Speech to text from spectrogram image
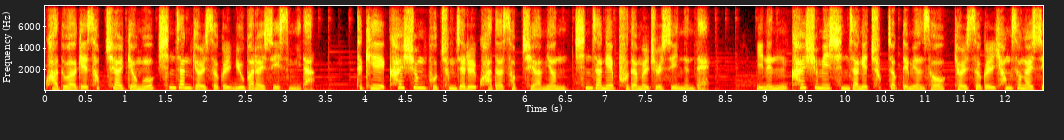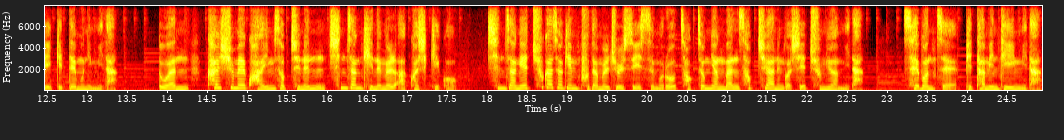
과도하게 섭취할 경우 신장 결석을 유발할 수 있습니다. 특히 칼슘 보충제를 과다 섭취하면 신장에 부담을 줄 수 있는데 이는 칼슘이 신장에 축적되면서 결석을 형성할 수 있기 때문입니다. 또한 칼슘의 과잉 섭취는 신장 기능을 악화시키고 신장에 추가적인 부담을 줄 수 있으므로 적정량만 섭취하는 것이 중요합니다. 세 번째, 비타민 D입니다.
